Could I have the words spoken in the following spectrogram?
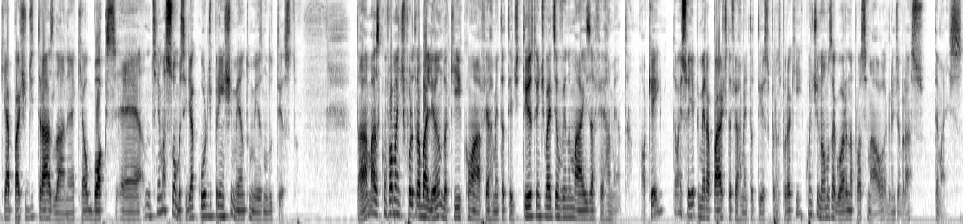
que é a parte de trás lá, né? Que é o box. É, não seria uma sombra, seria a cor de preenchimento mesmo do texto. Tá? Mas conforme a gente for trabalhando aqui com a ferramenta T de texto, a gente vai desenvolvendo mais a ferramenta. Ok? Então é isso aí, a primeira parte da ferramenta texto. Paramos por aqui. Continuamos agora na próxima aula. Grande abraço, até mais.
